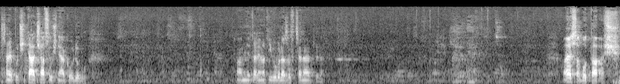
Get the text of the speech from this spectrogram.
Se nepočítá čas už nějakou dobu. A mě tady na té obrazovce ne teda. To je sabotáž.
